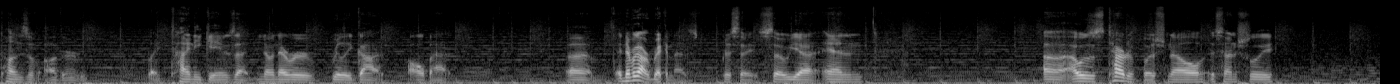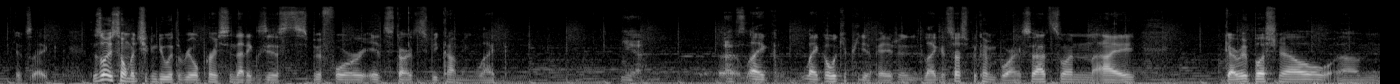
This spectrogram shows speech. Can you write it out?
tons of other like tiny games that you know never really got all that um, it never got recognized per se so yeah and uh, i was tired of bushnell essentially it's like there's only so much you can do with a real person that exists before it starts becoming like Yeah. uh, like like a Wikipedia page, and like it starts becoming boring. So that's when I got rid of Bushnell, um,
